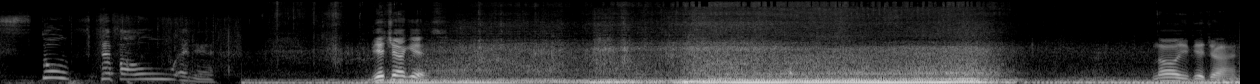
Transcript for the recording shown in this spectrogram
stół w TVN-ie. Wiecie jak jest. No i wiedziałem.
